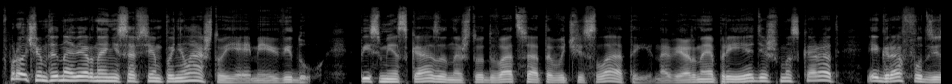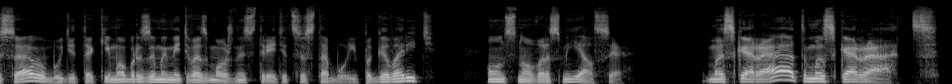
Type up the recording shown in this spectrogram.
«Впрочем, ты, наверное, не совсем поняла, что я имею в виду. письме сказано, что 20 числа ты, наверное, приедешь в маскарад, и граф Фудзисава будет таким образом иметь возможность встретиться с тобой и поговорить». Он снова рассмеялся. «Маскарад, маскарад!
